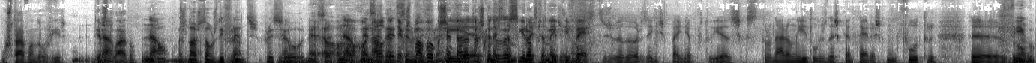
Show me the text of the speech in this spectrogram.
Gostavam de ouvir deste não, lado? Não, mas nós somos diferentes, por isso eu nessa, não, nessa Ronaldo ideia até costumava acrescentar outras coisas a seguir Mas também tiveste não. jogadores em Espanha portugueses que se tornaram ídolos das canteras, como Futre, uh, Figo.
